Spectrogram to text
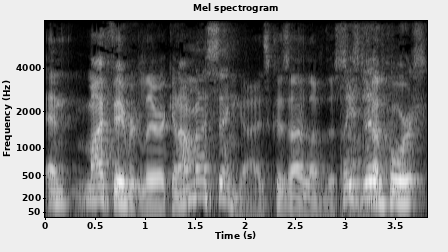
And my favorite lyric, and I'm gonna sing, guys, because I love this. Please song. do. Of course.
